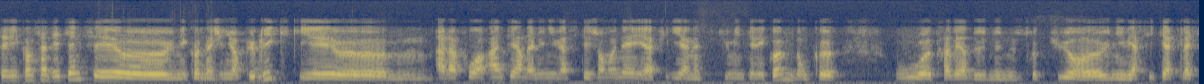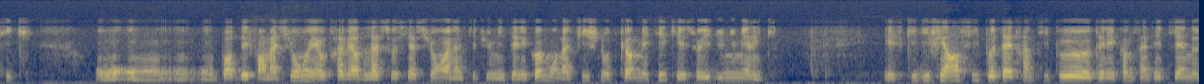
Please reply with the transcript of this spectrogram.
Télécom Saint-Etienne, c'est euh, une école d'ingénieurs publics qui est euh, à la fois interne à l'université Jean Monnet et affiliée à l'Institut Mintélécom, donc euh, où, à travers d'une structure universitaire classique, on, porte des formations et au travers de l'association à l'Institut Télécom, on affiche notre cœur de métier qui est celui du numérique. Et ce qui différencie peut-être un petit peu Télécom Saint-Etienne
